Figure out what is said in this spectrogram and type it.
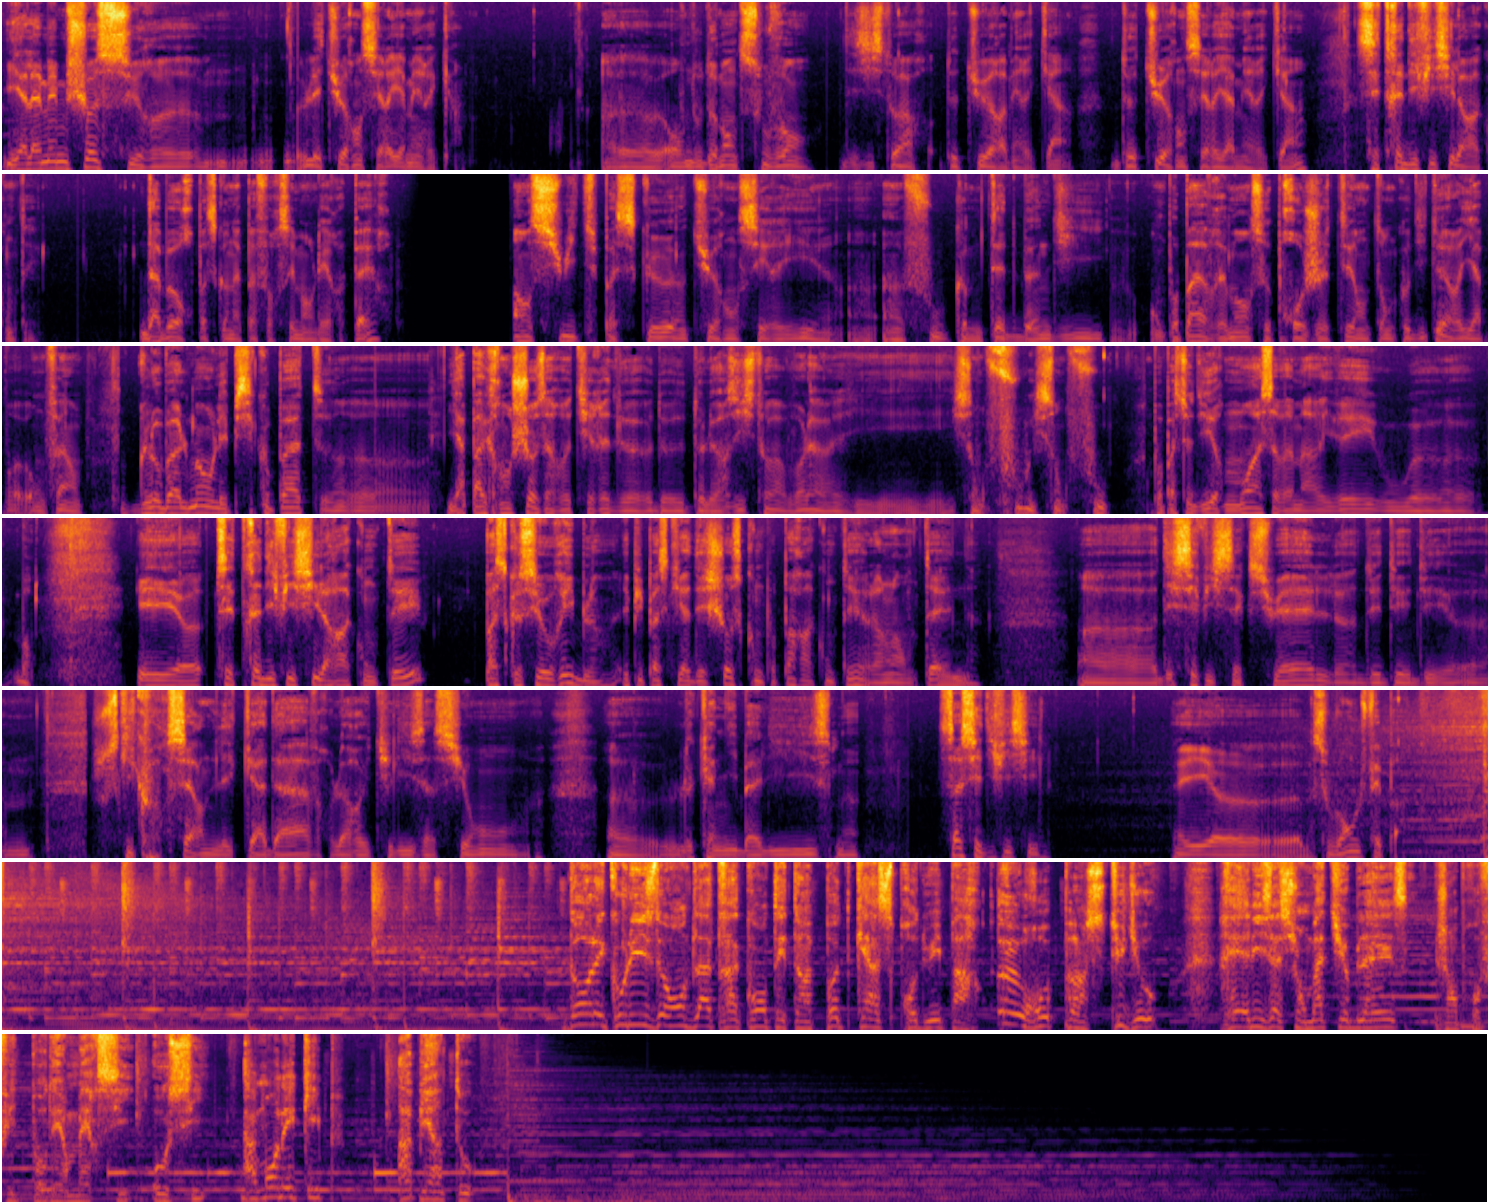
Il y a la même chose sur euh, les tueurs en série américains. Euh, on nous demande souvent des histoires de tueurs américains, de tueurs en série américains. C'est très difficile à raconter. D'abord parce qu'on n'a pas forcément les repères. Ensuite, parce que un tueur en série, un, fou comme Ted Bundy, on peut pas vraiment se projeter en tant qu'auditeur. Il y a, enfin, globalement, les psychopathes, euh, il n'y a pas grand-chose à retirer de, leurs histoires. Voilà, ils, sont fous, ils sont fous. On peut pas se dire, moi, ça va m'arriver ou euh, bon. Et euh, c'est très difficile à raconter parce que c'est horrible, et puis parce qu'il y a des choses qu'on peut pas raconter à l'antenne. Euh, des sévices sexuels, euh, tout ce qui concerne les cadavres, leur utilisation, le cannibalisme. Ça, c'est difficile. Et souvent, on le fait pas. Dans les coulisses de Rondelat raconte est un podcast produit par Europe 1 Studio. Réalisation Mathieu Blaise. J'en profite pour dire merci aussi à mon équipe. À bientôt.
